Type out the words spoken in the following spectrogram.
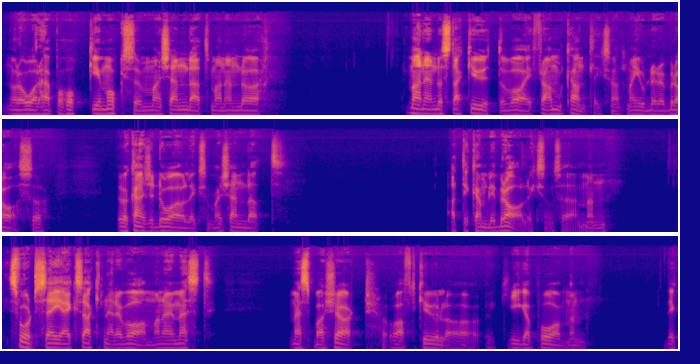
några år här på hockeym också, man kände att man ändå man ändå stack ut och var i framkant, liksom, att man gjorde det bra. Så det var kanske då liksom, man kände att, att det kan bli bra. Liksom, så här. Men det är svårt att säga exakt när det var. Man har ju mest, mest bara kört och haft kul och krigat på. Men det,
